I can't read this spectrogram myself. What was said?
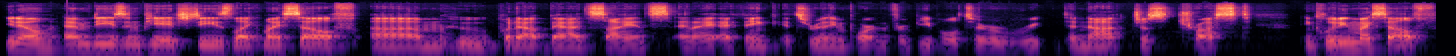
you know, MDs and PhDs like myself um, who put out bad science, and I, I, think it's really important for people to re- to not just trust including myself.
